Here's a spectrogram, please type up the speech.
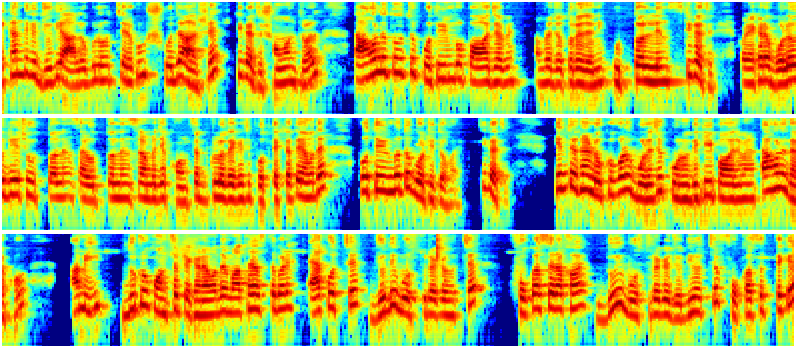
এখান থেকে যদি আলোগুলো হচ্ছে এরকম সোজা আসে, ঠিক আছে, সমান্তরাল তাহলে তো হচ্ছে প্রতিবিম্ব পাওয়া যাবে। আমরা যতটা জানি উত্তর লেন্স ঠিক আছে? কারণ এখানে বলেও দিয়েছে উত্তর লেন্স আর উত্তর লেন্সের আমরা যে কনসেপ্টগুলো দেখেছি প্রত্যেকটাতে আমাদের প্রতিবিম্ব তো গঠিত হয়, ঠিক আছে? কিন্তু এখানে লক্ষ্য করো বলেছে কোনো দিকেই পাওয়া যাবে না। তাহলে দেখো, আমি দুটো কনসেপ্ট এখানে আমাদের মাথায় আসতে পারে। এক হচ্ছে যদি বস্তুটাকে হচ্ছে ফোকাসে রাখা হয়, দুই বস্তুটাকে যদি হচ্ছে ফোকাসের থেকে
